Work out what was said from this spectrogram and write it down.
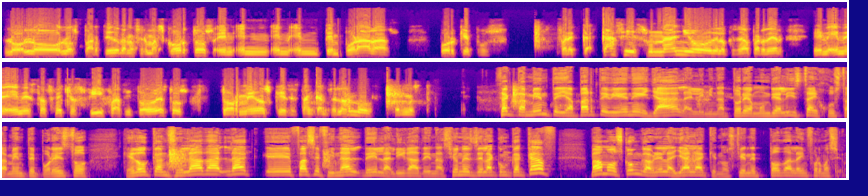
lo, lo, los partidos van a ser más cortos en, en, en, temporadas, porque pues casi es un año de lo que se va a perder en, en, en estas fechas FIFA y todos estos torneos que se están cancelando. Ernesto. Exactamente, y aparte viene ya la eliminatoria mundialista y justamente por esto quedó cancelada la eh, fase final de la Liga de Naciones de la CONCACAF. Vamos con Gabriela Ayala que nos tiene toda la información.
